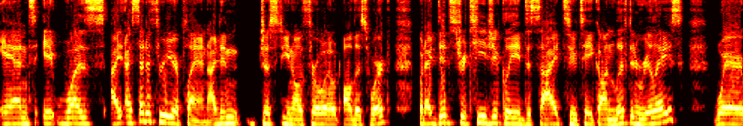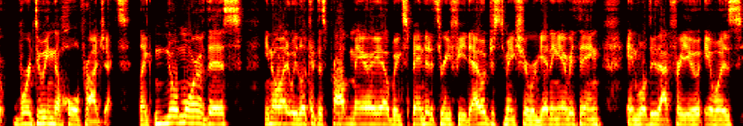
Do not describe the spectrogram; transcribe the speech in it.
and it was I, I set a three-year plan. I didn't just you know throw out all this work but i did strategically decide to take on lift and relays where we're doing the whole project. Like no more of this. You know what? We look at this problem area. We expanded it three feet out just to make sure we're getting everything and we'll do that for you. It was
